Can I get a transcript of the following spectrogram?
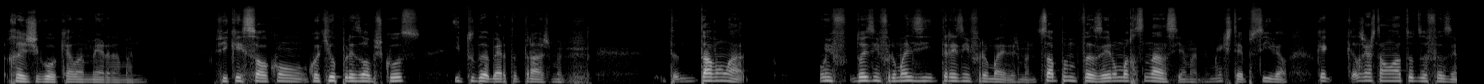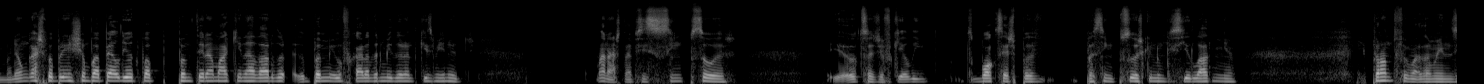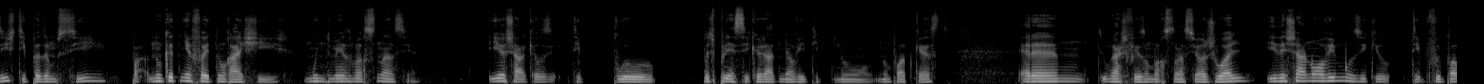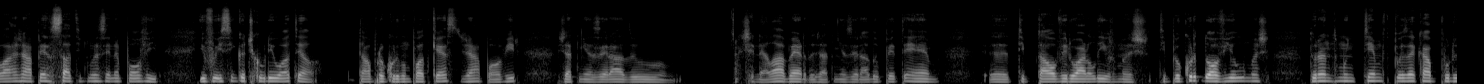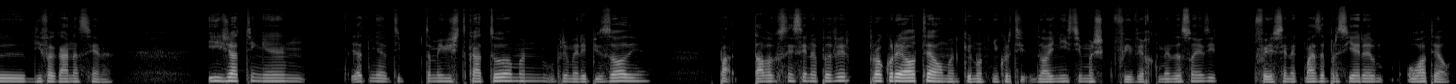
Rasgou aquela merda, mano. Fiquei só com, com aquilo preso ao pescoço e tudo aberto atrás, mano. Estavam lá um, dois enfermeiros e três enfermeiras, mano. Só para me fazer uma ressonância, mano. Como é que isto é possível? O que é que eles já estão lá todos a fazer, mano? É um gajo para preencher um papel e outro para, para meter a máquina a dar para eu ficar a dormir durante 15 minutos. Mano, acho que não é preciso 5 pessoas. Ou seja, eu fiquei ali de boxers para, para 5 pessoas que eu não conhecia de lado nenhum. E pronto, foi mais ou menos isto. Tipo, adormeci. Pá, nunca tinha feito um raio-x, muito menos uma ressonância. E eu achava que eles, tipo, pelo, pela experiência que eu já tinha ouvido tipo, no, num podcast, era hum, um gajo que fez uma ressonância ao joelho e deixaram-no ouvir música. Eu tipo, fui para lá já a pensar tipo, uma cena para ouvir. E foi assim que eu descobri o hotel. Estava à procura de um podcast já para ouvir. Já tinha zerado janela aberta, já tinha zerado o PTM. Uh, tipo, está a ouvir o ar livre, mas tipo, eu curto de ouvi-lo, mas durante muito tempo depois acabo por uh, divagar na cena. E já tinha, já tinha tipo, também visto cá à toa, mano, o primeiro episódio pá, estava sem cena para ver, procurei hotel, mano, que eu não tinha curtido ao início, mas fui ver recomendações e foi a cena que mais aparecia era o hotel.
